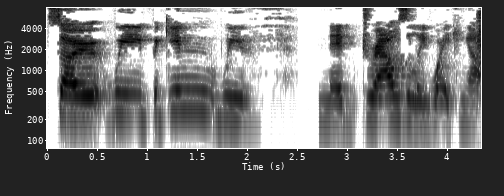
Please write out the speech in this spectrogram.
So we begin with Ned drowsily waking up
